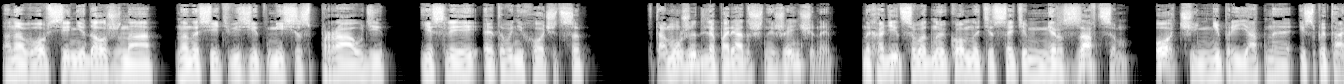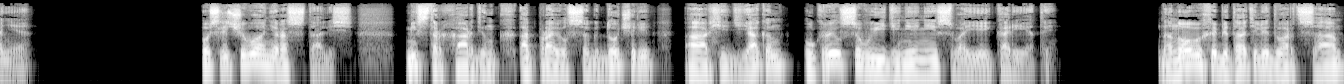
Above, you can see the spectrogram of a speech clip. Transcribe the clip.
Она вовсе не должна наносить визит миссис Прауди, если ей этого не хочется. К тому же для порядочной женщины находиться в одной комнате с этим мерзавцем очень неприятное испытание. После чего они расстались. Мистер Хардинг отправился к дочери, а архидиакон укрылся в уединении своей кареты. На новых обитателей дворца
